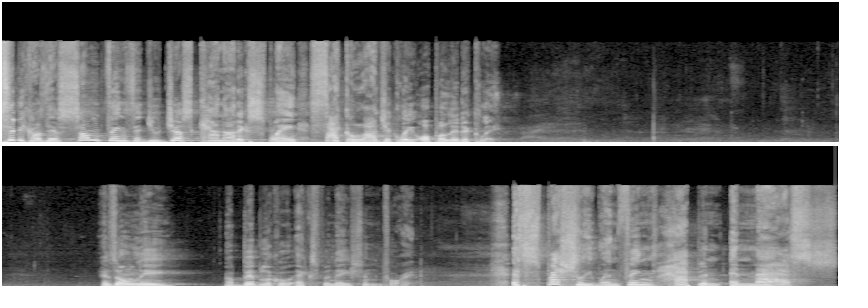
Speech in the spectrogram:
See, because there's some things that you just cannot explain psychologically or politically. There's only a biblical explanation for it, especially when things happen en masse.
